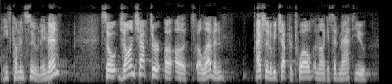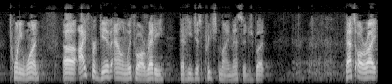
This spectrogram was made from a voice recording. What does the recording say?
and He's coming soon. Amen. So, John chapter uh, uh, 11, actually, it'll be chapter 12, and like I said, Matthew 21. Uh, I forgive Alan Withrow already that he just preached my message, but that's all right.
